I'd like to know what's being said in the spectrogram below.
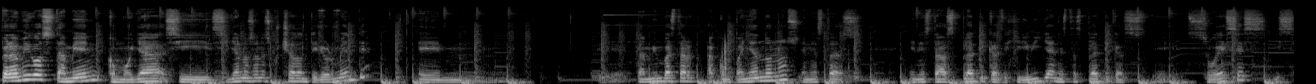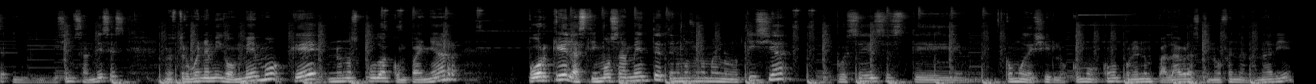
Pero amigos, también, como ya, si, si ya nos han escuchado anteriormente, em, eh, también va a estar acompañándonos en estas, en estas pláticas de jiribilla, en estas pláticas eh, sueces y, y, sandeses, nuestro buen amigo Memo, que no nos pudo acompañar porque lastimosamente tenemos una mala noticia, pues es este, ¿cómo decirlo? ¿Cómo, cómo ponerlo en palabras que no ofendan a nadie?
